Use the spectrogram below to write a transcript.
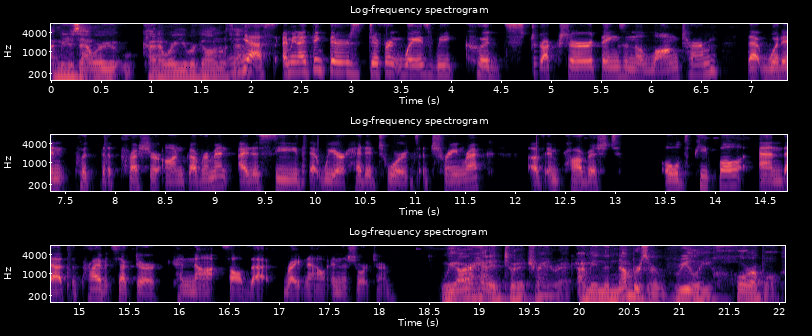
I mean, is that where kind of where you were going with that? Yes. I mean, I think there's different ways we could structure things in the long term that wouldn't put the pressure on government. I just see that we are headed towards a train wreck of impoverished old people and that the private sector cannot solve that right now in the short term. We are headed to a train wreck. I mean the numbers are really horrible.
